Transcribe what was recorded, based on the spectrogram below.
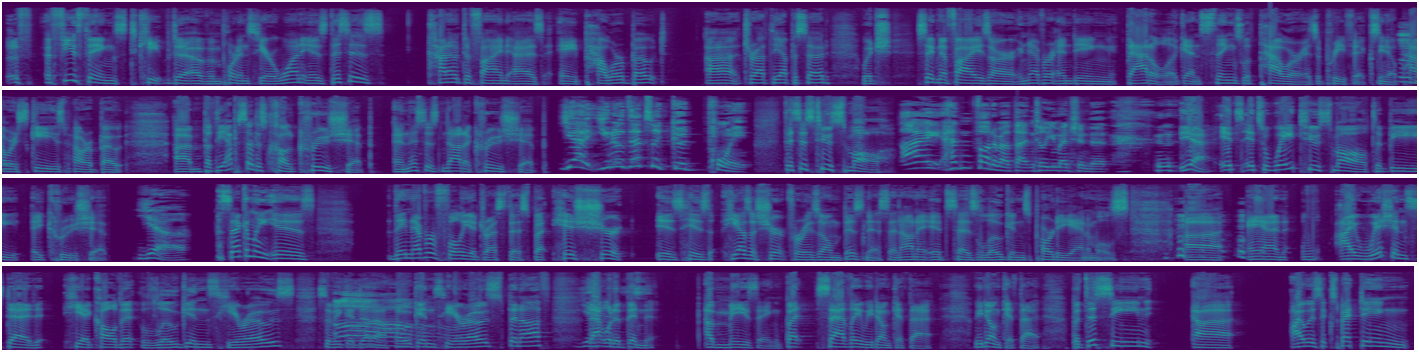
a, f- a few things to keep to, of importance here. One is this is kind of defined as a power boat uh, throughout the episode, which signifies our never-ending battle against things with power as a prefix. You know, power skis, power boat. Um, but the episode is called cruise ship, and this is not a cruise ship. yeah you know that's a good point This is too small. i hadn't thought about that until you mentioned it Yeah, it's it's way too small to be a cruise ship. yeah Secondly, is they never fully address this, but his shirt is his. He has a shirt for his own business, and on it it says Logan's Party Animals. Uh, and I wish instead he had called it Logan's Heroes, so we could have done a Hogan's Heroes spinoff. That would have been amazing. But sadly, we don't get that. We don't get that. But this scene, uh, I was expecting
